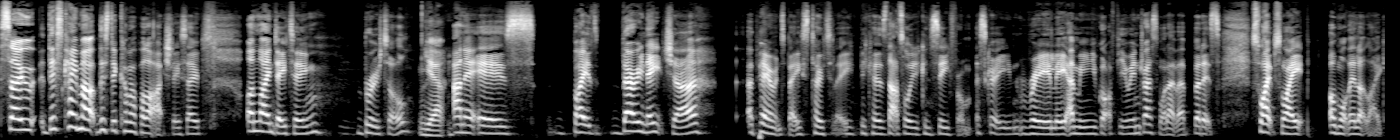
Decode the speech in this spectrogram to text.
So this came up. This did come up a lot actually. So online dating, brutal. Yeah. and it is by its very nature appearance based totally because that's all you can see from a screen really i mean you've got a few interests whatever but it's swipe swipe on what they look like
